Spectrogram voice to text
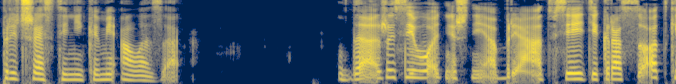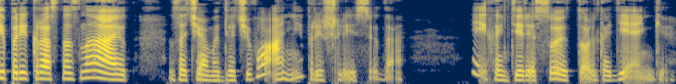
предшественниками Алазара. Даже сегодняшний обряд все эти красотки прекрасно знают, зачем и для чего они пришли сюда. Их интересуют только деньги.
